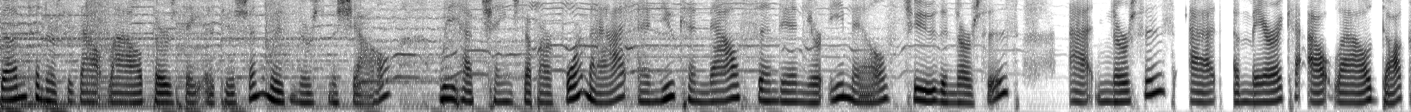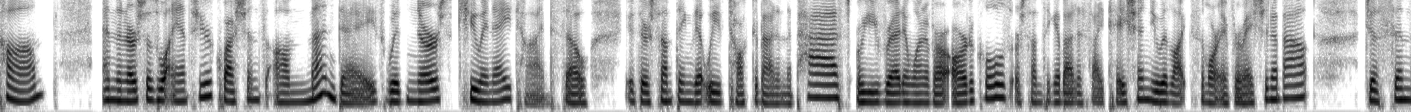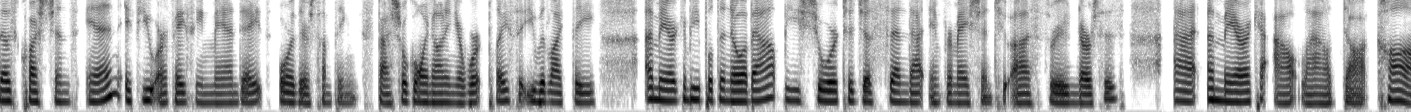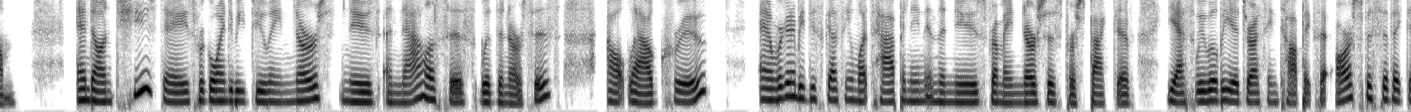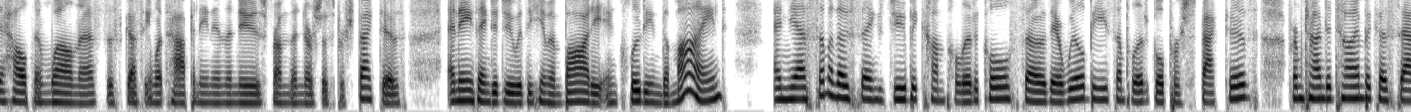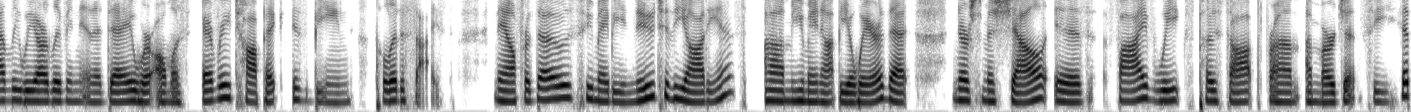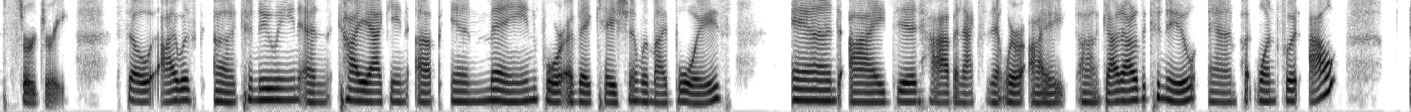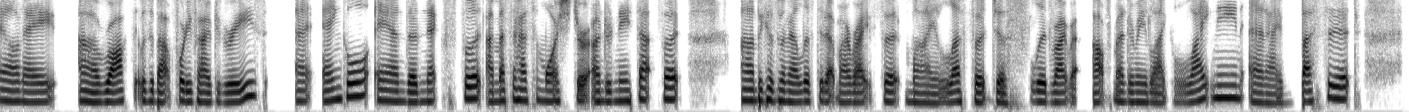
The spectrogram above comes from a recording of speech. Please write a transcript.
Welcome to Nurses Out Loud Thursday edition with Nurse Michele. We have changed up our format, and you can now send in your emails to the nurses at nurses at americaoutloud.com and the nurses will answer your questions on mondays with nurse q&a time so if there's something that we've talked about in the past or you've read in one of our articles or something about a citation you would like some more information about just send those questions in if you are facing mandates or there's something special going on in your workplace that you would like the American people to know about. Be sure to just send that information to us through nurses at americaoutloud.com. And on Tuesdays, we're going to be doing nurse news analysis with the Nurses Out Loud crew. And we're going to be discussing what's happening in the news from a nurse's perspective. Yes, we will be addressing topics that are specific to health and wellness, discussing what's happening in the news from the nurse's perspectives and anything to do with the human body, including the mind. And yes, some of those things do become political. So there will be some political perspectives from time to time because sadly, we are living in a day where almost every topic is being politicized. Now, for those who may be new to the audience, um, you may not be aware that Nurse Michele is five weeks post op from emergency hip surgery. So I was uh, canoeing and kayaking up in Maine for a vacation with my boys. And I did have an accident where I uh, got out of the canoe and put one foot out on a uh, rock that was about 45 degrees angle and the next foot i must have had some moisture underneath that foot uh, because when i lifted up my right foot my left foot just slid right out from under me like lightning and i busted it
